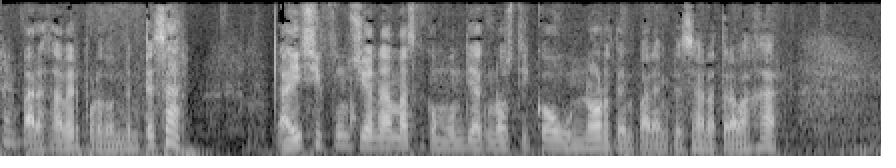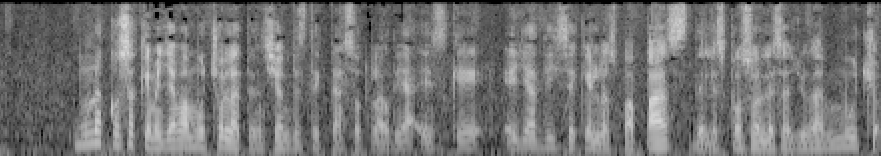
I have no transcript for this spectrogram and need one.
sí. para saber por dónde empezar. Ahí sí funciona más que como un diagnóstico, un orden para empezar a trabajar. Una cosa que me llama mucho la atención de este caso, Claudia, es que ella dice que los papás del esposo les ayudan mucho.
